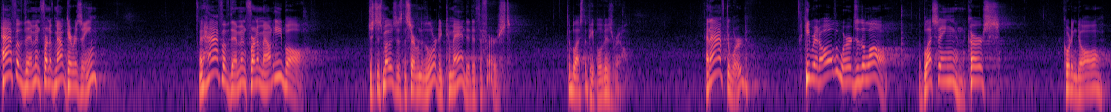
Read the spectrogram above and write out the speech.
half of them in front of Mount Gerizim, and half of them in front of Mount Ebal, just as Moses, the servant of the Lord, had commanded at the first to bless the people of Israel. And afterward, he read all the words of the law, the blessing and the curse According to all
